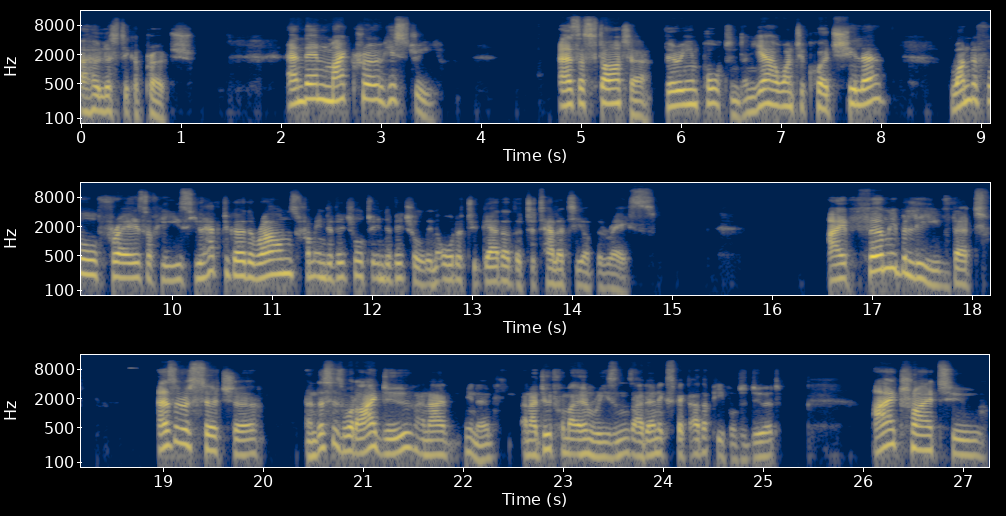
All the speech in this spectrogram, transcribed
a holistic approach. And then micro history as a starter, very important. And yeah, I want to quote Schiller, wonderful phrase of his, you have to go the rounds from individual to individual in order to gather the totality of the race. I firmly believe that as a researcher, and this is what I do, and I, you know, and I do it for my own reasons. I don't expect other people to do it. I try to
